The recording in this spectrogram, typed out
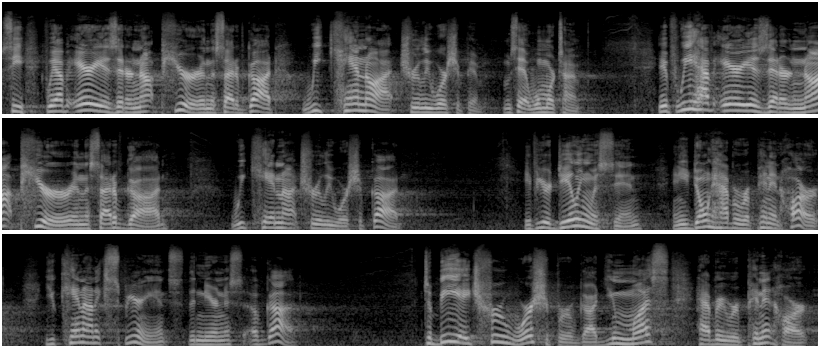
See, if we have areas that are not pure in the sight of God, we cannot truly worship Him. Let me say that one more time. If we have areas that are not pure in the sight of God, we cannot truly worship God. If you're dealing with sin and you don't have a repentant heart, you cannot experience the nearness of God. To be a true worshiper of God, you must have a repentant heart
